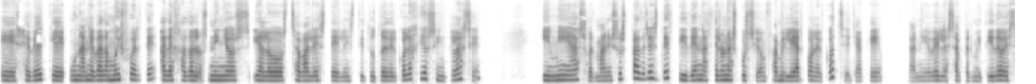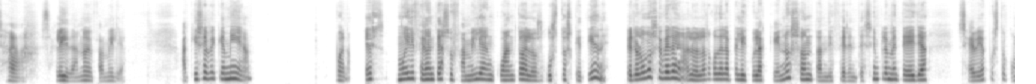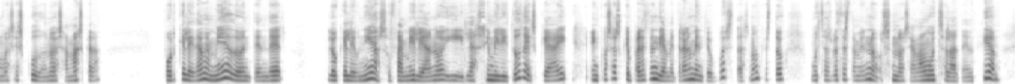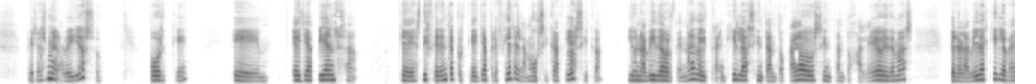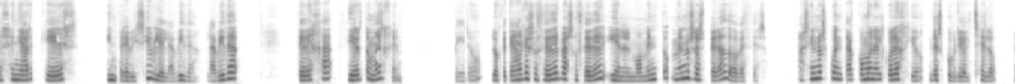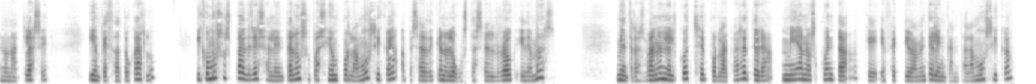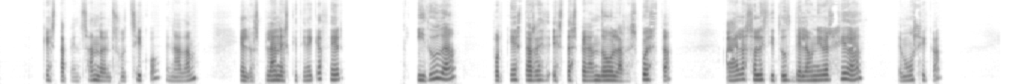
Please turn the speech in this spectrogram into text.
eh, se ve que una nevada muy fuerte ha dejado a los niños y a los chavales del instituto y del colegio sin clase y Mía, su hermano y sus padres deciden hacer una excursión familiar con el coche, ya que la nieve les ha permitido esa salida ¿no? en familia. Aquí se ve que Mía, bueno, es muy diferente a su familia en cuanto a los gustos que tiene, pero luego se verá a lo largo de la película que no son tan diferentes, simplemente ella se había puesto como ese escudo, ¿no? esa máscara, porque le daba miedo entender lo que le unía a su familia, ¿no? Y las similitudes que hay en cosas que parecen diametralmente opuestas, ¿no? Que esto muchas veces también nos, llama mucho la atención, pero es maravilloso, porque eh, ella piensa que es diferente porque ella prefiere la música clásica y una vida ordenada y tranquila, sin tanto caos, sin tanto jaleo y demás, pero la vida aquí le va a enseñar que es imprevisible la vida. La vida te deja cierto margen pero lo que tenga que suceder va a suceder y en el momento menos esperado a veces. Así nos cuenta cómo en el colegio descubrió el cello en una clase y empezó a tocarlo, y cómo sus padres alentaron su pasión por la música a pesar de que no le gustase el rock y demás. Mientras van en el coche por la carretera, Mia nos cuenta que efectivamente le encanta la música, que está pensando en su chico, en Adam, en los planes que tiene que hacer, y duda porque está, está esperando la respuesta a la solicitud de la universidad de música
